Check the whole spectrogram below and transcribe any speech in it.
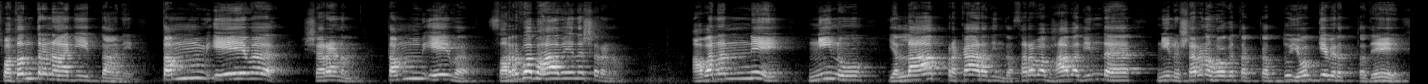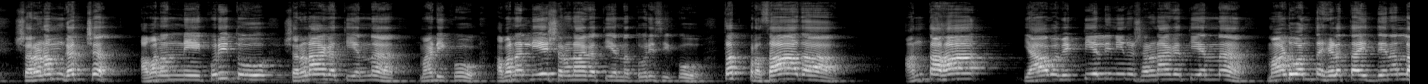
ಸ್ವತಂತ್ರನಾಗಿ ಇದ್ದಾನೆ. ತಂ ಏವ ಶರಣಂ, ತಂ ಏವ ಸರ್ವಭಾವೇನ ಶರಣಂ. ಅವನನ್ನೇ ನೀನು ಎಲ್ಲ ಪ್ರಕಾರದಿಂದ, ಸರ್ವಭಾವದಿಂದ ನೀನು ಶರಣ ಹೋಗತಕ್ಕದ್ದು ಯೋಗ್ಯವಿರುತ್ತದೆ. ಶರಣಂ ಗಚ್ಚ, ಅವನನ್ನೇ ಕುರಿತು ಶರಣಾಗತಿಯನ್ನ ಮಾಡಿಕೋ, ಅವನಲ್ಲಿಯೇ ಶರಣಾಗತಿಯನ್ನು ತೋರಿಸಿಕೋ. ತತ್ ಪ್ರಸಾದ ಅಂತಹ ಯಾವ ವ್ಯಕ್ತಿಯಲ್ಲಿ ನೀನು ಶರಣಾಗತಿಯನ್ನ ಮಾಡುವಂತ ಹೇಳ್ತಾ ಇದ್ದೇನಲ್ಲ,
